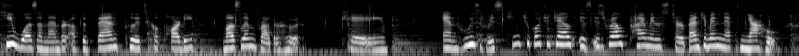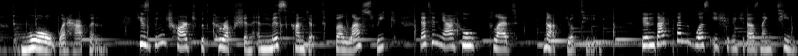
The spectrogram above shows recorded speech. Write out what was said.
he was a member of the banned political party Muslim Brotherhood. Okay. And who is risking to go to jail is Israel Prime Minister Benjamin Netanyahu. Whoa, what happened? He's being charged with corruption and misconduct, but last week, Netanyahu pled not guilty. The indictment was issued in 2019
